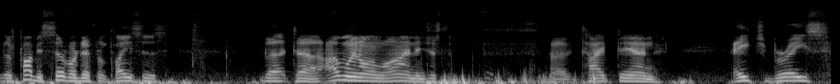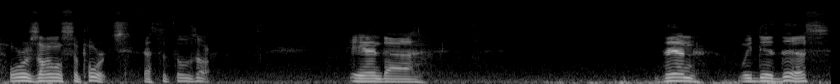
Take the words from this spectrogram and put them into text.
there's probably several different places. But uh, I went online and just uh, typed in H-brace horizontal supports. That's what those are. And uh, then we did this.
